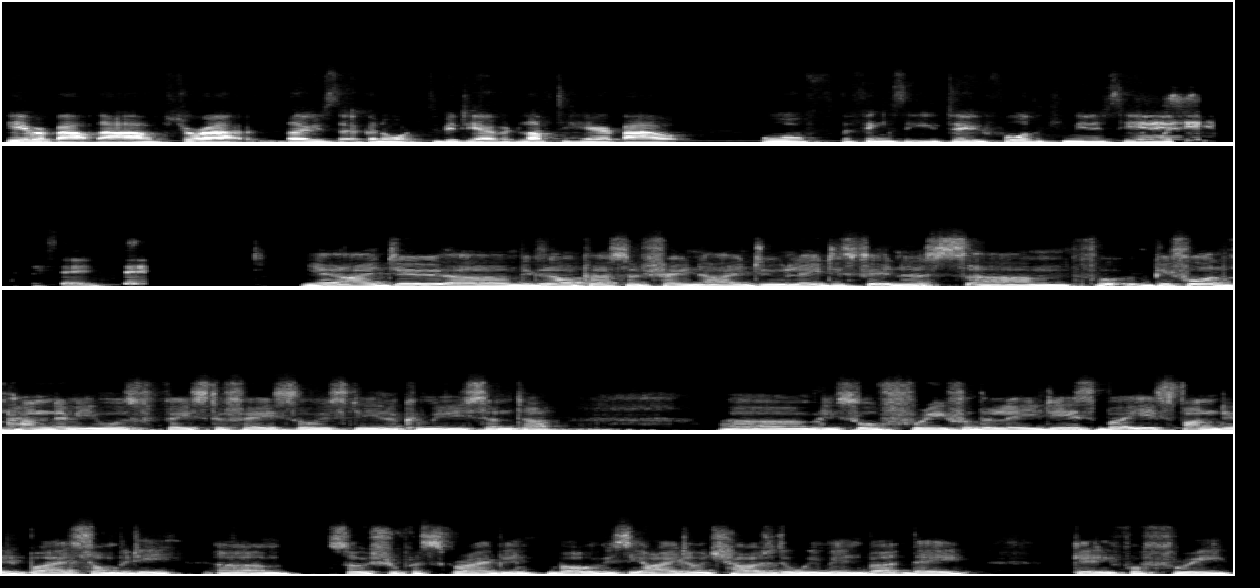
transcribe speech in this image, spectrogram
Hear about that. I'm sure uh, those that are going to watch the video would love to hear about all of the things that you do for the community and with the community. Yeah, I do uh, because I'm a personal trainer. I do ladies fitness. Um, for, before the pandemic, it was face to face, obviously in a community center. Um, it's all free for the ladies, but it's funded by somebody, um, social prescribing. But obviously, I don't charge the women, but they get it for free.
